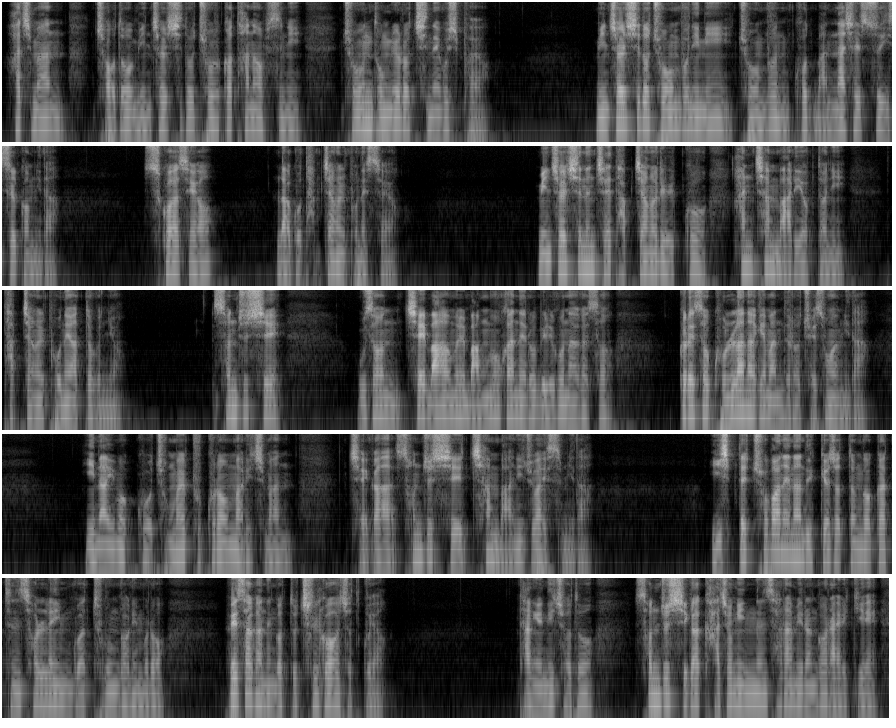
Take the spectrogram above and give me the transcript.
하지만 저도 민철 씨도 좋을 것 하나 없으니 좋은 동료로 지내고 싶어요. 민철 씨도 좋은 분이니 좋은 분 곧 만나실 수 있을 겁니다. 수고하세요. 라고 답장을 보냈어요. 민철 씨는 제 답장을 읽고 한참 말이 없더니 답장을 보내왔더군요. 선주 씨, 우선 제 마음을 막무가내로 밀고 나가서 그래서 곤란하게 만들어 죄송합니다. 이 나이 먹고 정말 부끄러운 말이지만 제가 선주 씨 참 많이 좋아했습니다. 20대 초반에나 느껴졌던 것 같은 설레임과 두근거림으로 회사 가는 것도 즐거워졌고요. 당연히 저도 선주 씨가 가정이 있는 사람이란 걸 알기에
